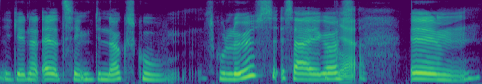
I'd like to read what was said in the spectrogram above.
igen, at alting det nok skulle, skulle løse sig, ikke også? ja. Øhm,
